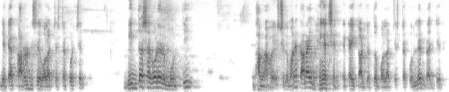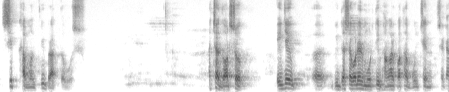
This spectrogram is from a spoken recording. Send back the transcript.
যেটা কারণ হিসেবে বলার চেষ্টা করছেন, বিদ্যাসাগরের মূর্তি ভাঙা হয়েছিল। মানে তারাই ভেঙেছেন, এটাই কার্যত বলার চেষ্টা করলেন রাজ্যের শিক্ষামন্ত্রী ব্রাত্য বোস। আচ্ছা দর্শক, এই যে বিদ্যাসাগরের মূর্তি ভাঙার কথা বলছেন, সেটা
